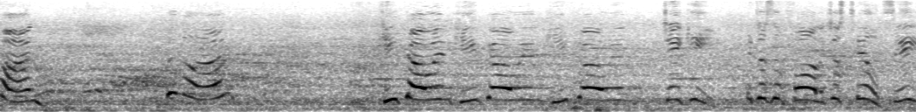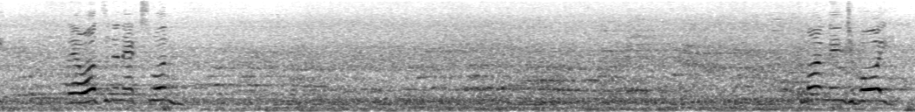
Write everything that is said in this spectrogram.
Come on. Come on. Keep going, keep going, keep going. Jakey, it doesn't fall, it just tilts, see? Now on to the next one. Come on, Ninja Boy.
